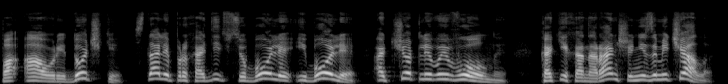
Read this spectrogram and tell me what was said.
По ауре дочки стали проходить все более и более отчетливые волны, каких она раньше не замечала.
